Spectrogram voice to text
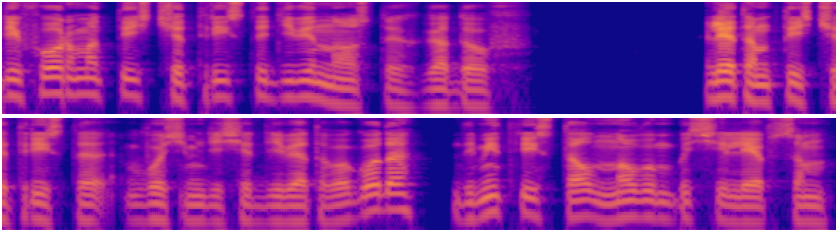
реформа 1390-х годов. Летом 1389 года Дмитрий стал новым басилевсом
